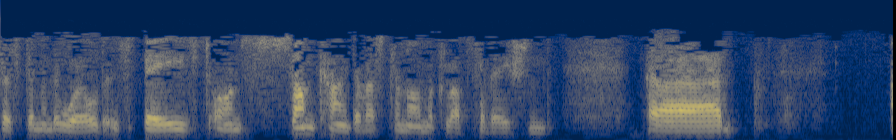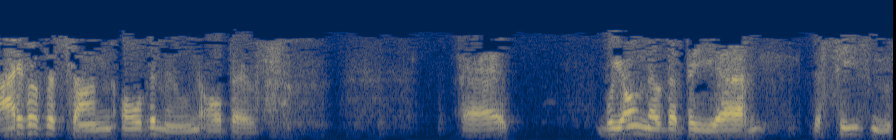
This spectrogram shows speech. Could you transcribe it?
system in the world is based on some kind of astronomical observation, uh, either the sun or the moon or both. Uh, we all know that the um, the seasons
